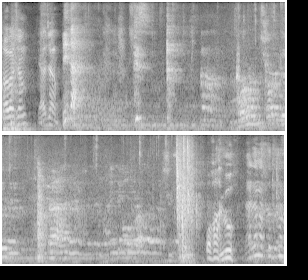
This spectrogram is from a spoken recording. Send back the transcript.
Ne haber canım? Gel canım. Bir. Kız. Oha. Yuh. Nereden atladı lan?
